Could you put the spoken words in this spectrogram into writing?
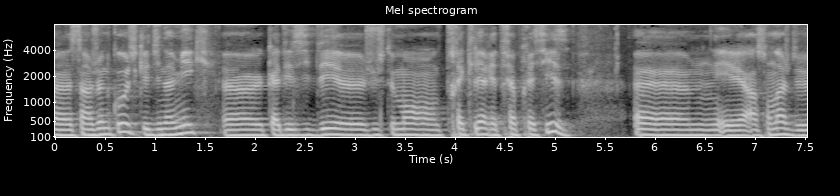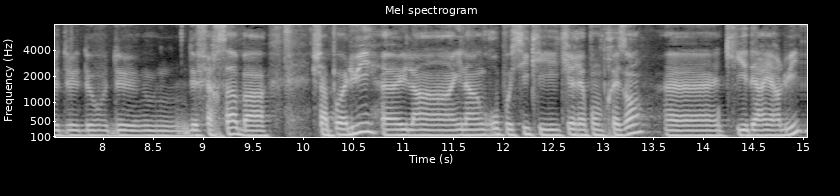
Euh, c'est un jeune coach qui est dynamique, euh, qui a des idées justement très claires et très précises. Euh, et à son âge de, de, de, de, de faire ça, bah, chapeau à lui. Euh, il, a un, il a un groupe aussi qui, qui répond présent, euh, qui est derrière lui.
